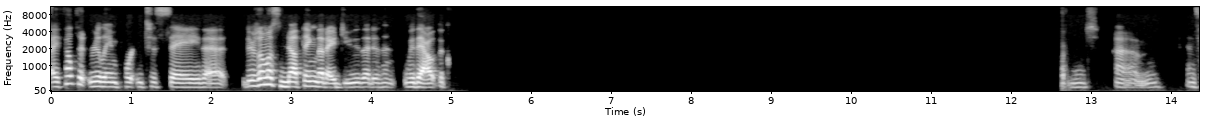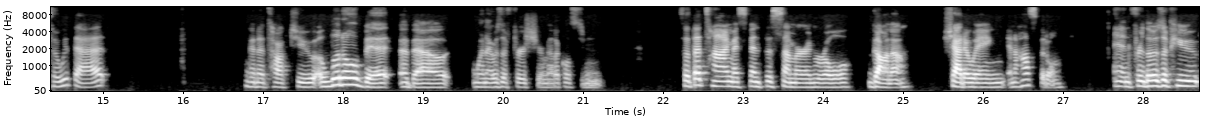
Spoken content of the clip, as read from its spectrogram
I felt it really important to say that there's almost nothing that I do that isn't without the um, and so with that, I'm going to talk to you a little bit about when I was a first year medical student. So at that time, I spent the summer in rural Ghana shadowing in a hospital. And for those of you,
